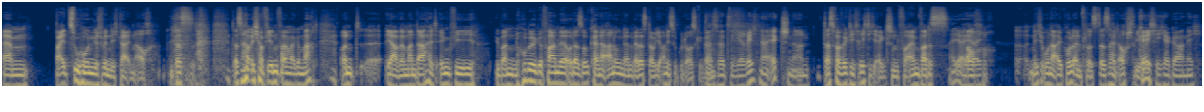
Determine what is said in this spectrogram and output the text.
Ähm, bei zu hohen Geschwindigkeiten auch. Das, das habe ich auf jeden Fall mal gemacht. Und äh, ja, wenn man da halt irgendwie über einen Hubbel gefahren wäre oder so, keine Ahnung, dann wäre das, glaube ich, auch nicht so gut ausgegangen. das hört sich ja richtig nach Action an. Das war wirklich richtig Action. Vor allem war das Eieiei. auch nicht ohne Alkoholeinfluss. Das ist halt auch Kenn ich schwierig. dich ja gar nicht.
